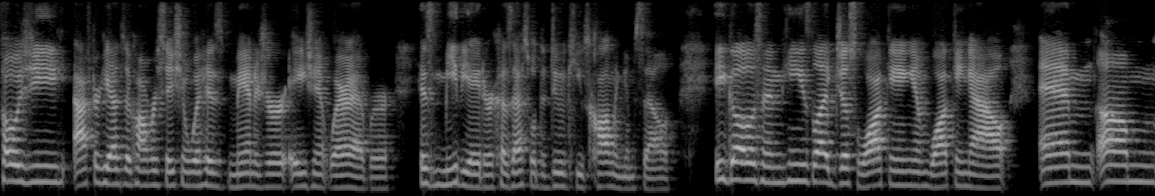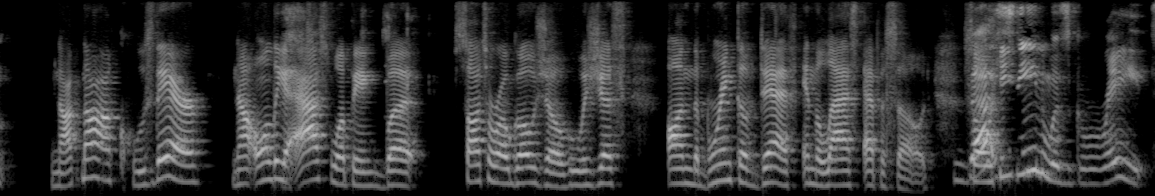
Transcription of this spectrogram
Toji, after he has a conversation with his manager, agent, wherever, his mediator, because that's what the dude keeps calling himself, he goes and he's like just walking and walking out, and um, knock knock, who's there? Not only an ass whooping, but Satoru Gojo, who was just on the brink of death in the last episode. So That he scene was great.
